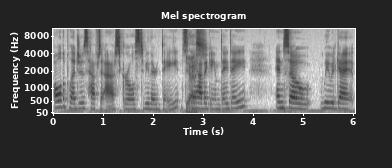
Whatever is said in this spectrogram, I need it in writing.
all the pledges have to ask girls to be their date. So Yes. they have a game day date. And so we would get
